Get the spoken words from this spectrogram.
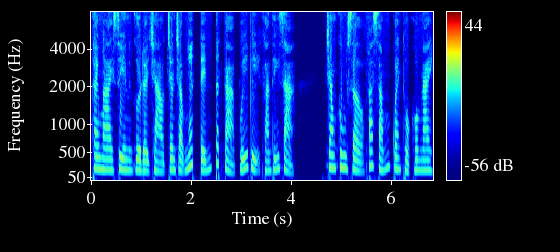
Thanh Mai xin gửi lời chào trân trọng nhất đến tất cả quý vị khán thính giả. Trong khung giờ phát sóng quen thuộc hôm nay,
